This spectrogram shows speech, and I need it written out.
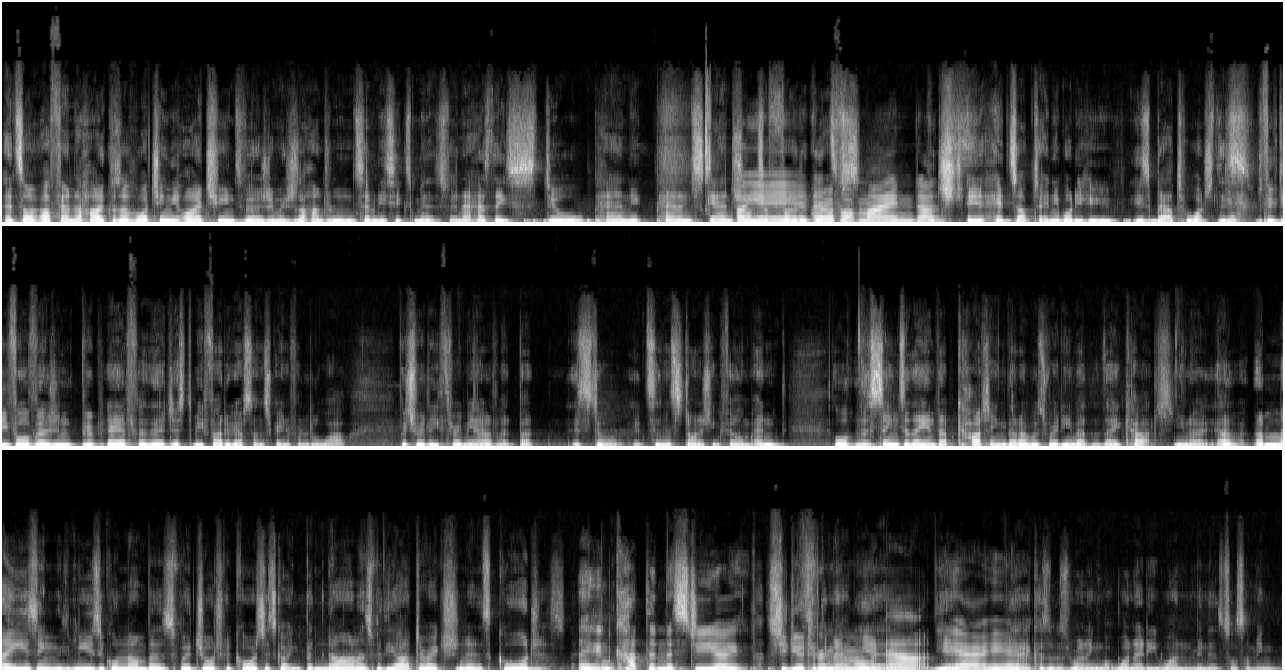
and so I found it hard because I was watching the iTunes version, which is 176 minutes, and it has these still pan, pan and scan Oh, shots yeah, of yeah, photographs. that's what mine does. which it heads up to anybody who is about to watch this 54 version, prepare for there just to be photographs on screen for a little while, which really threw me out of it. But it's still it's an astonishing film, and all the scenes that they end up cutting that I was reading about that they cut, you know, are amazing. The musical numbers where George Cukor is just going bananas with the art direction, and it's gorgeous. They didn't cut them. The studio. Studio took Threw them out, them yeah, out. yeah, Yeah, yeah. because it was running what 181 minutes or something.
